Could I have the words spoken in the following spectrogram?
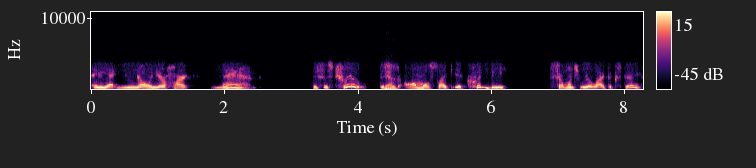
And yet you know in your heart, man, this is true. This yeah. is almost like it could be someone's real life experience.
